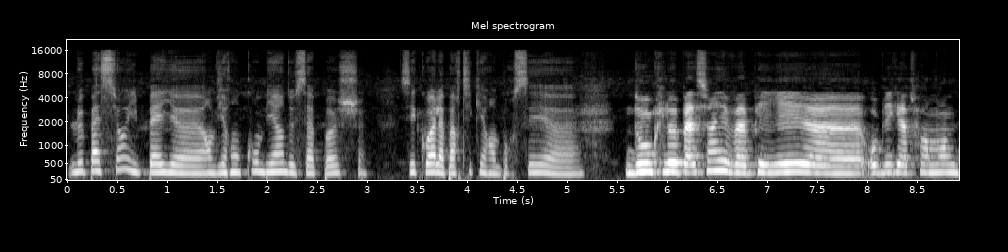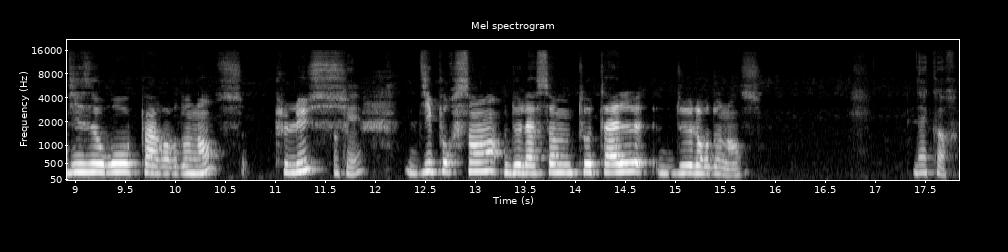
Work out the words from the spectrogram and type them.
le patient, il paye euh, environ combien de sa poche? C'est quoi la partie qui est remboursée Donc le patient, il va payer obligatoirement 10 euros par ordonnance, plus Ok. 10% de la somme totale de l'ordonnance. D'accord.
